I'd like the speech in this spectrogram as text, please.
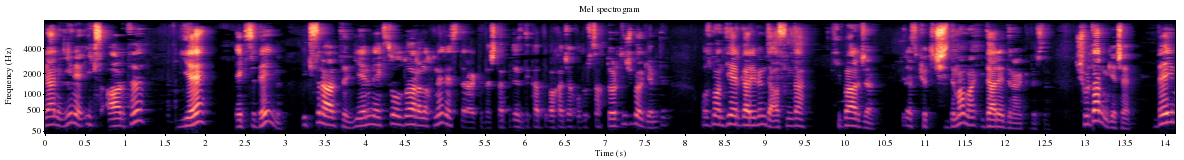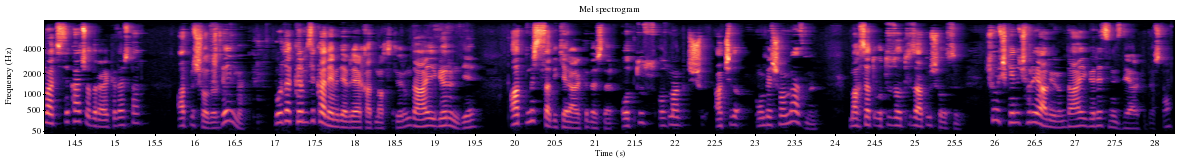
Yani yine x artı y eksi değil mi? x'in artı y'nin eksi olduğu aralık neresidir arkadaşlar? Biraz dikkatli bakacak olursak 4. bölge midir? O zaman diğer garibim de aslında kibarca biraz kötü çizdim ama idare edin arkadaşlar. Şuradan mı geçer? V'im açısı kaç olur arkadaşlar? 60 olur değil mi? Burada kırmızı kalemi devreye katmak istiyorum. Daha iyi görün diye. 60 ise bir kere arkadaşlar. 30 o zaman şu açıda 15 olmaz mı? Maksat 30 30 60 olsun. Şu üçgeni şuraya alıyorum. Daha iyi göresiniz diye arkadaşlar.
